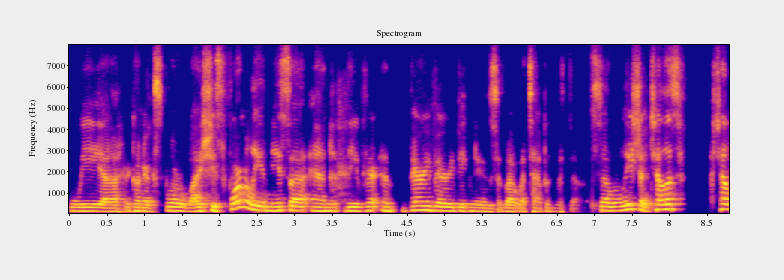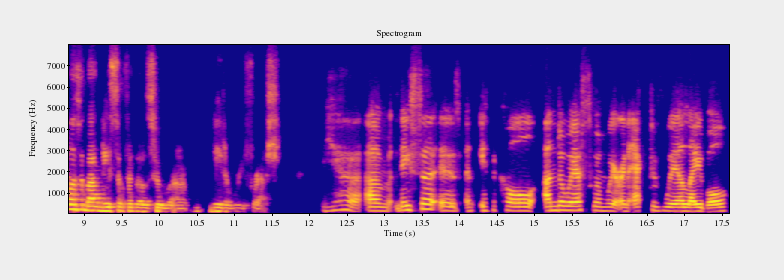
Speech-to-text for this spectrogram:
we uh, are going to explore why she's formerly in NISA and the very, very big news about what's happened with them. So, Elisha, tell us tell us about NISA for those who uh, need a refresh. Yeah, um, NISA is an ethical underwear, swimwear, and activewear label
